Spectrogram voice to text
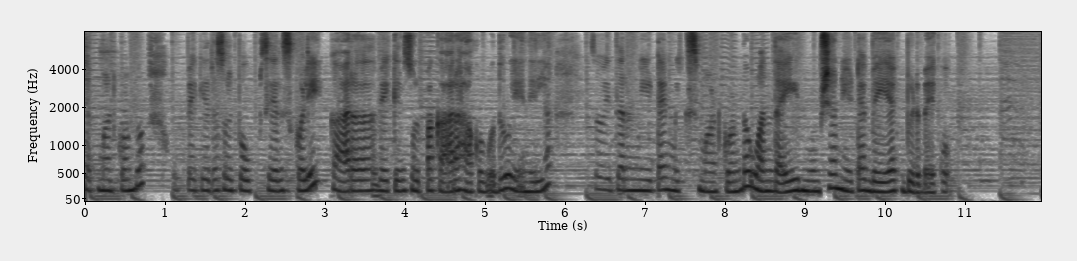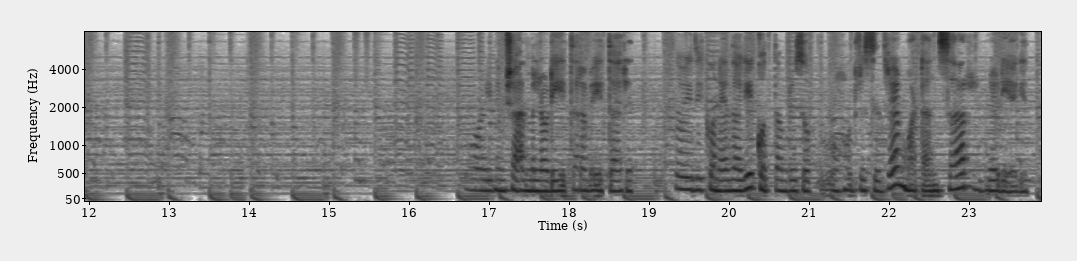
ಚೆಕ್ ಮಾಡಿಕೊಂಡು ಉಪ್ಪು ಬೇಕಿದ್ರೆ ಸ್ವಲ್ಪ ಉಪ್ಪು ಸೇರಿಸ್ಕೊಳ್ಳಿ. ಖಾರ ಬೇಕಿದ್ರೆ ಸ್ವಲ್ಪ ಖಾರ ಹಾಕೋಬೋದು, ಏನಿಲ್ಲ. ಸೊ ಈ ಥರ ನೀಟಾಗಿ ಮಿಕ್ಸ್ ಮಾಡಿಕೊಂಡು ಒಂದು ಐದು ನಿಮಿಷ ನೀಟಾಗಿ ಬೇಯಕ್ಕೆ ಬಿಡಬೇಕು. ಐದು ನಿಮಿಷ ಆದಮೇಲೆ ನೋಡಿ ಈ ಥರ ಬೇಯ್ತಾ ಇರುತ್ತೆ. ಸೊ ಇದಕ್ಕೆ ಕೊನೆಯದಾಗಿ ಕೊತ್ತಂಬರಿ ಸೊಪ್ಪು ಉದುರಿಸಿದ್ರೆ ಮಟನ್ ಸಾರು ರೆಡಿಯಾಗಿತ್ತು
